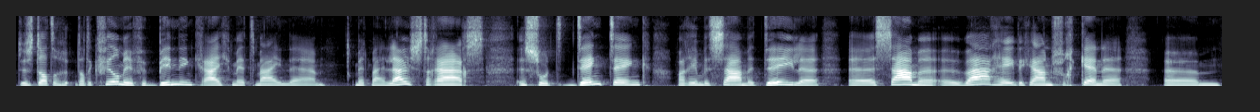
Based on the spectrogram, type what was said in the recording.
Dus dat, er, dat ik veel meer verbinding krijg met mijn, uh, met mijn luisteraars. Een soort denktank waarin we samen delen, uh, samen waarheden gaan verkennen. Um,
